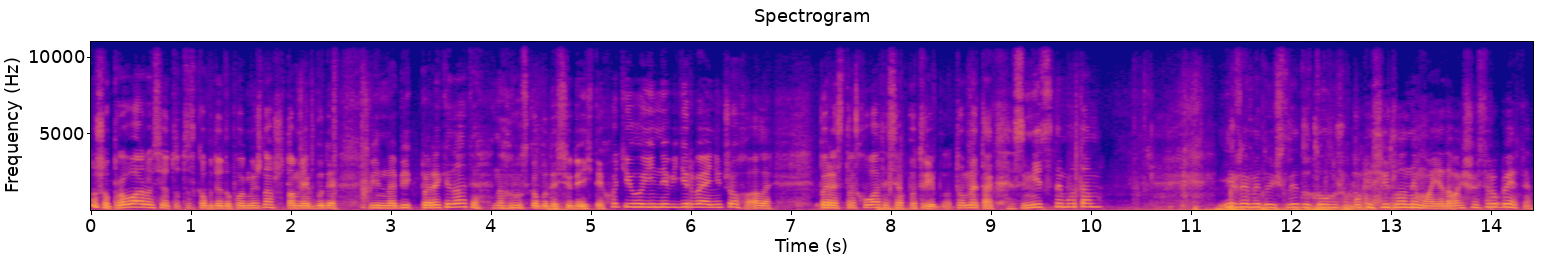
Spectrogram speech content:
Ну що, проварився, то така буде допоміжна, що там як буде він на бік перекидати, нагрузка буде сюди йти. Хоч його і не відірве нічого, але перестрахуватися потрібно. То ми так зміцнимо там. І вже ми дійшли до того, що поки світла немає, давай щось робити.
